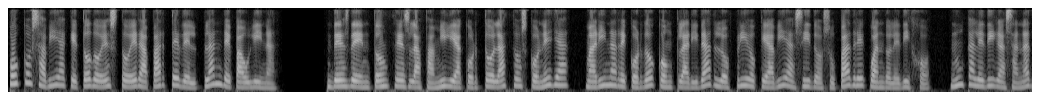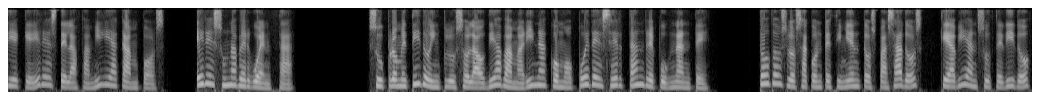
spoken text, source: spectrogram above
Poco sabía que todo esto era parte del plan de Paulina. Desde entonces la familia cortó lazos con ella, Marina recordó con claridad lo frío que había sido su padre cuando le dijo, nunca le digas a nadie que eres de la familia Campos. Eres una vergüenza. Su prometido incluso la odiaba Marina como puede ser tan repugnante. Todos los acontecimientos pasados, que habían sucedido,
